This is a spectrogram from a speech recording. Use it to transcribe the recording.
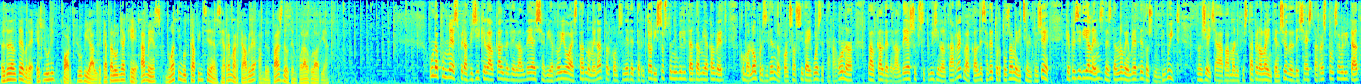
El de Deltebre és l'únic port fluvial de Catalunya que, a més, no ha tingut cap incidència remarcable amb el pas del temporal Glòria. Un apunt més per afegir que l'alcalde de l'Aldea, Xavier Royo, ha estat nomenat pel conseller de Territori i Sostenibilitat, Damià Calvet, com a nou president del Consorci d'Aigües de Tarragona. L'alcalde de l'Aldea substitueix en el càrrec l'alcaldessa de Tortosa, Meritxell Roger, que presidia l'ENS des del novembre de 2018. Roger ja va manifestar, però, la intenció de deixar aquesta responsabilitat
